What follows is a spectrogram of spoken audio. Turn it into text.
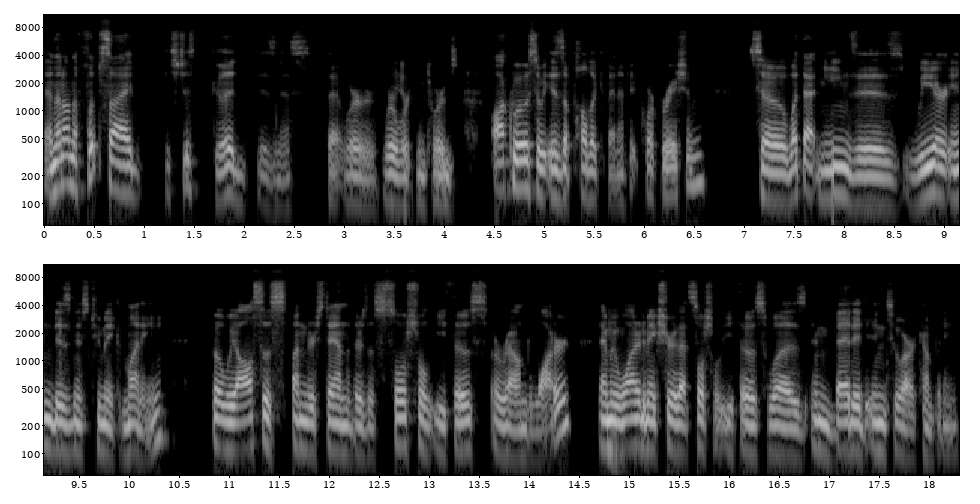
And then on the flip side it's just good business that we're we're yeah. working towards. Aquaoso is a public benefit corporation. So what that means is we are in business to make money but we also understand that there's a social ethos around water and we wanted to make sure that social ethos was embedded into our company.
